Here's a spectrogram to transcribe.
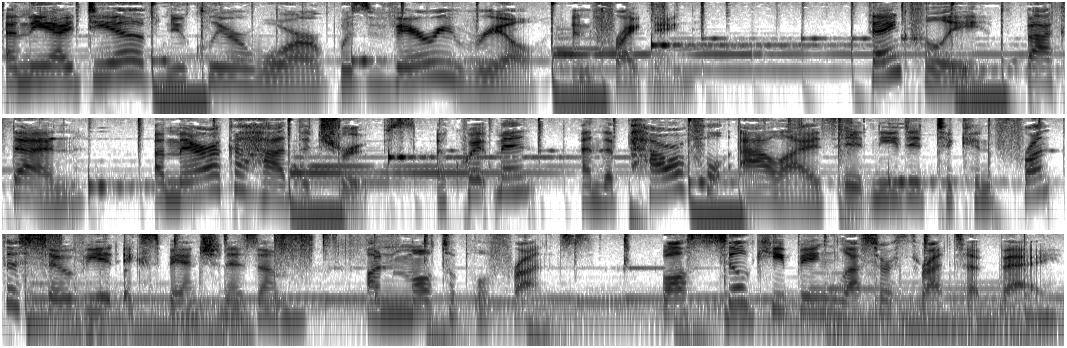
and the idea of nuclear war was very real and frightening. Thankfully, back then, America had the troops, equipment, and the powerful allies it needed to confront the Soviet expansionism on multiple fronts, while still keeping lesser threats at bay.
